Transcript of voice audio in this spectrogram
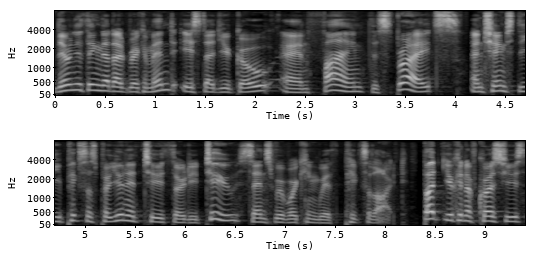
The only thing that I'd recommend is that you go and find the sprites and change the pixels per unit to 32 since we're working with pixel art. But you can of course use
